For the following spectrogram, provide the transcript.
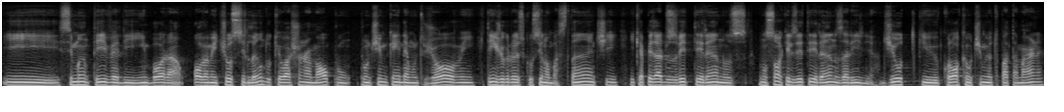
e se manteve ali, embora obviamente oscilando, o que eu acho normal para um, um time que ainda é muito jovem, que tem jogadores que oscilam bastante e que apesar dos veteranos, não são aqueles veteranos ali de outro, que colocam o time em outro patamar, né?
